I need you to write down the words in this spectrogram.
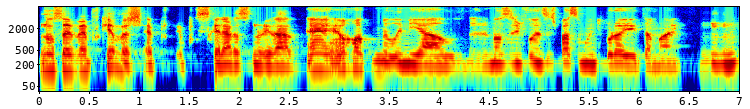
não sei bem porquê, mas é porque, é porque se calhar a sonoridade. É, é o rock milenial, as nossas influências passam muito por aí também. Uhum.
